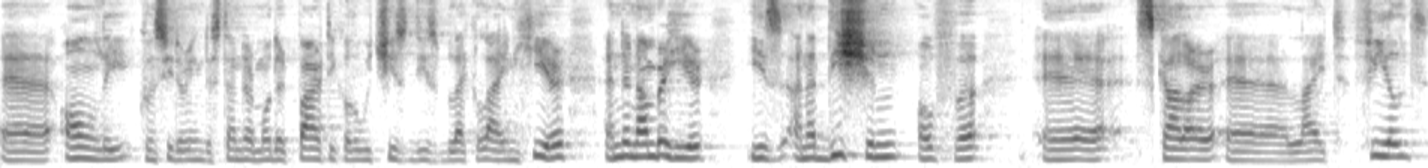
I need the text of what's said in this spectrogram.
uh, only considering the standard model particle, which is this black line here. And the number here is an addition of uh, uh, scalar uh, light fields.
